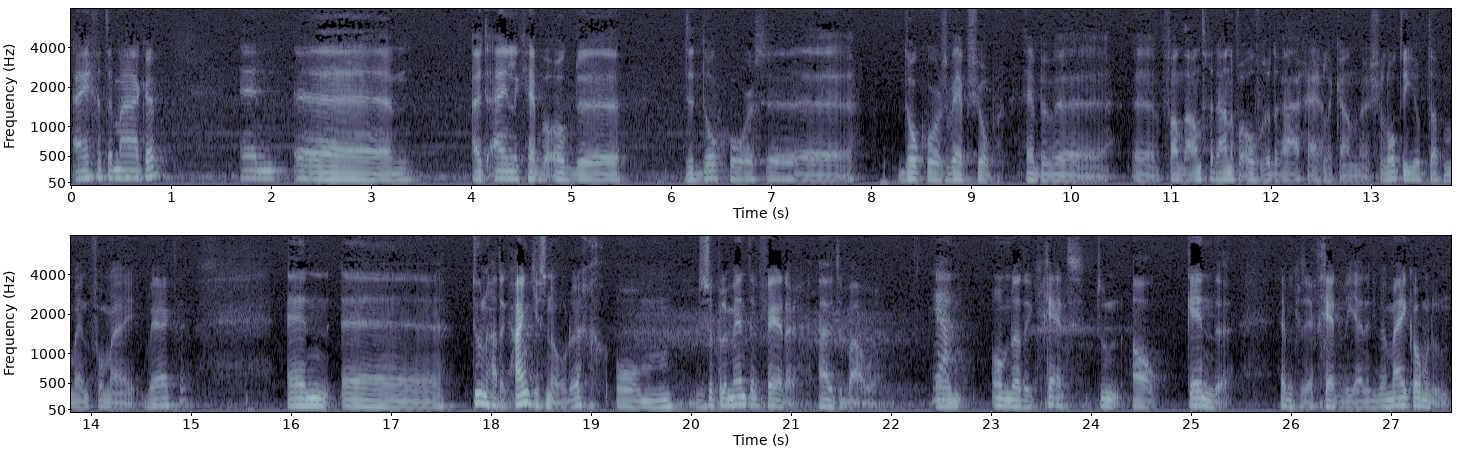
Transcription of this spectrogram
eigen te maken. En ehm, uiteindelijk hebben we ook de, de Doghorse, eh, webshop hebben we eh, van de hand gedaan of overgedragen eigenlijk aan eh, Charlotte, die op dat moment voor mij werkte. En eh, toen had ik handjes nodig om de supplementen verder uit te bouwen. Ja. En omdat ik Gert toen al kende, heb ik gezegd, Gert, wil jij dat niet bij mij komen doen?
